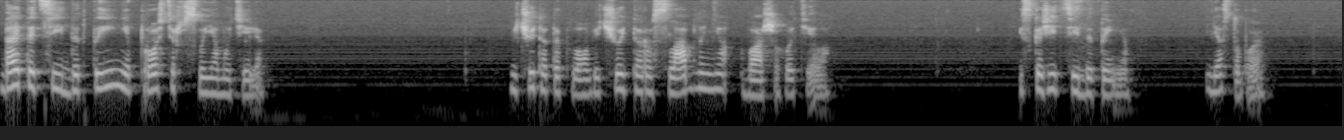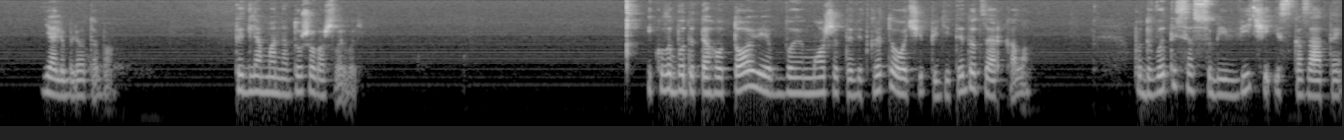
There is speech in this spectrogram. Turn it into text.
Дайте цій дитині простір в своєму тілі. Відчуйте тепло, відчуйте розслаблення вашого тіла. І скажіть цій дитині: я з тобою. Я люблю тебе. Ти для мене дуже важливий. І коли будете готові, ви можете відкрити очі, підійти до дзеркала, подивитися собі в вічі і сказати:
